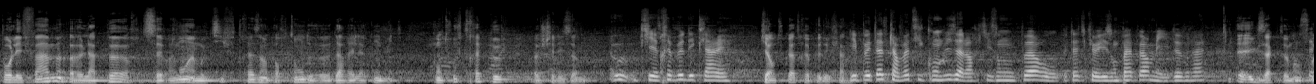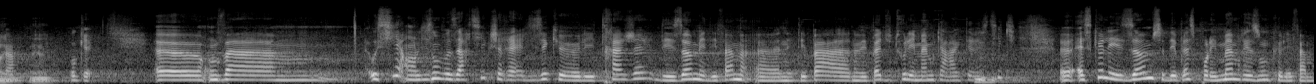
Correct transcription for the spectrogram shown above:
Pour les femmes, euh, la peur, c'est vraiment un motif très important d'arrêt de, la conduite, qu'on trouve très peu euh, chez les hommes. Qui est très peu déclaré. Qui est en tout cas très peu déclaré. Et peut-être qu'en fait ils conduisent alors qu'ils ont peur, ou peut-être qu'ils n'ont pas peur, mais ils devraient. Exactement. On pas. Ok. on va hum, aussi, en lisant vos articles, j'ai réalisé que les trajets des hommes et des femmes euh, n'étaient pas, n'avaient pas du tout les mêmes caractéristiques. Mhm. Euh, est-ce que les hommes se déplacent pour les mêmes raisons que les femmes?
